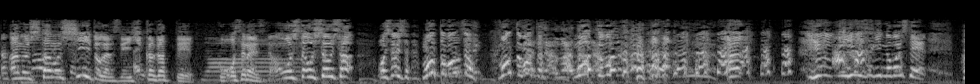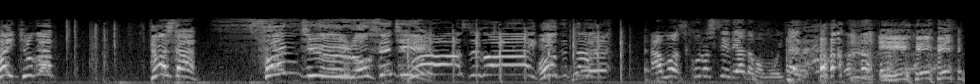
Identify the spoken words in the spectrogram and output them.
あの、下のシートがですね、引っかかって、こう押せないですね。押した、押した、押した。押した、押した。もっともっともっともっと。もっともっともっと。あ、指、指先伸ばして。はい、記録は出ました !36 センチ。あーすごおいあもうこの姿勢でやだもんもう痛いもん ええ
